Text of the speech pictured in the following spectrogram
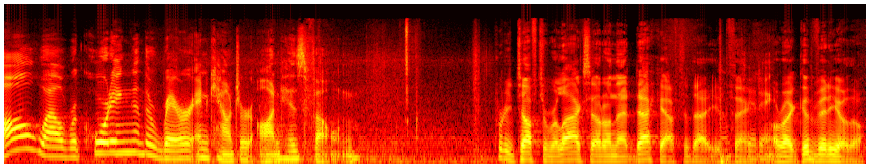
all while recording the rare encounter on his phone. Pretty tough to relax out on that deck after that, you'd no think. Kidding. All right, good video, though.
